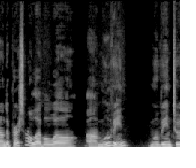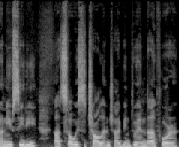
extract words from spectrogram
on the personal level, well, uh, moving, moving to a new city, that's always a challenge. I've been doing that for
